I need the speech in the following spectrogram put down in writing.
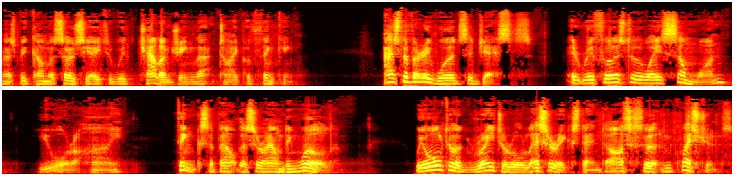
has become associated with challenging that type of thinking. As the very word suggests, it refers to the way someone, you or I, thinks about the surrounding world. We all, to a greater or lesser extent, ask certain questions,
